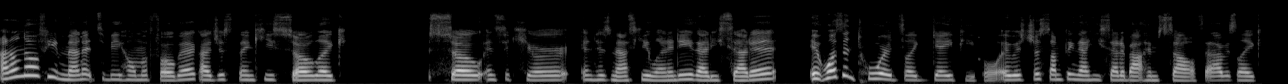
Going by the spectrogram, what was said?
I don't know if he meant it to be homophobic. I just think he's so like so insecure in his masculinity that he said it. It wasn't towards like gay people. It was just something that he said about himself that I was like,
